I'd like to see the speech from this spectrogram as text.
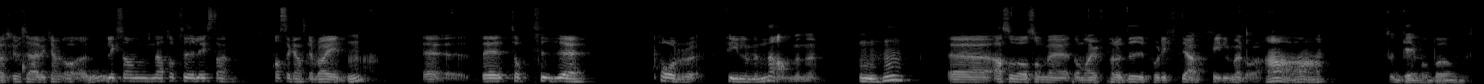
Eh, ska vi säga, vi kan väl, liksom den här topp 10-listan passar ganska bra in. Mm. Eh, det är topp 10 porrfilmnamn. Mhm. Eh, alltså då som är, de har gjort parodi på riktiga filmer då. då. Ah, ah. Så Game of Bones.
